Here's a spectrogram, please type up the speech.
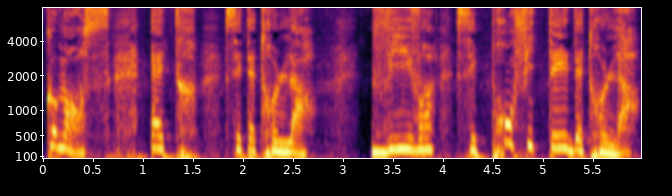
commence. Être, c'est être là. Vivre, c'est profiter d'être là.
